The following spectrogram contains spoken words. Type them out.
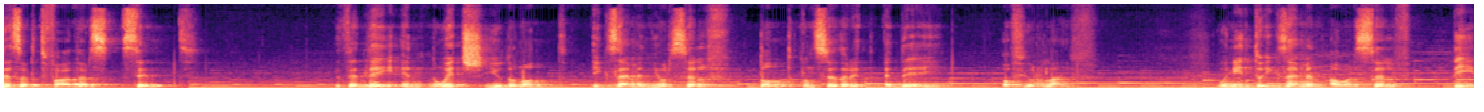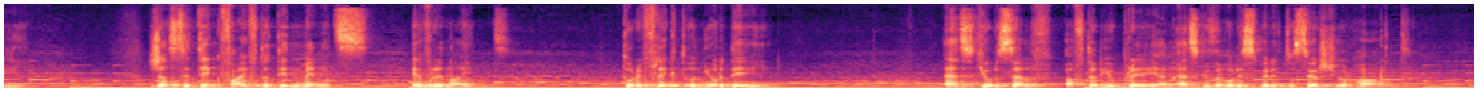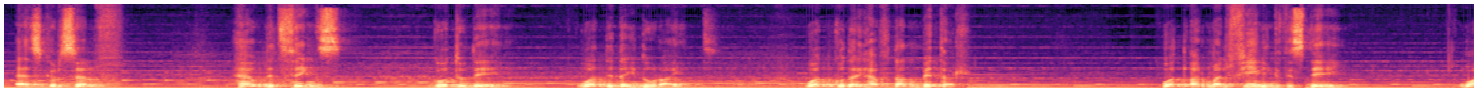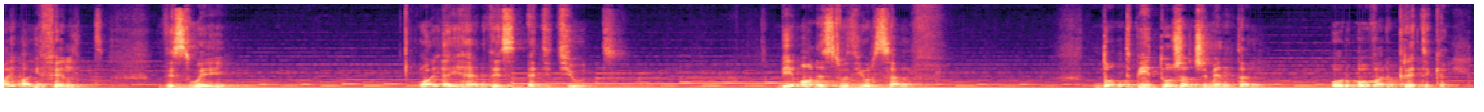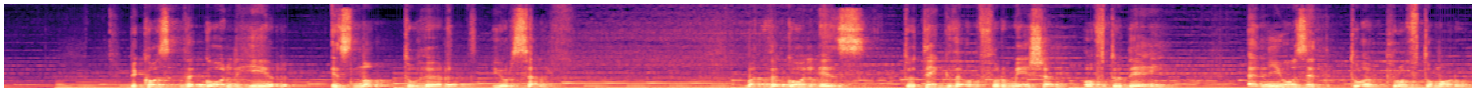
desert fathers said, the day in which you do not examine yourself, don't consider it a day of your life. We need to examine ourselves daily. Just take five to ten minutes every night to reflect on your day. Ask yourself after you pray and ask the Holy Spirit to search your heart. Ask yourself, how did things go today? What did I do right? What could I have done better? What are my feelings this day? Why I felt this way? Why I had this attitude? Be honest with yourself. Don't be too judgmental or overcritical. Because the goal here is not to hurt yourself, but the goal is to take the information of today and use it to improve tomorrow.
